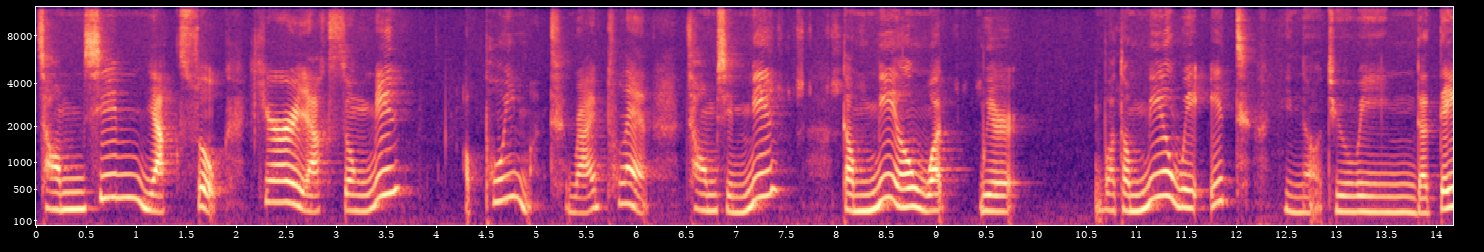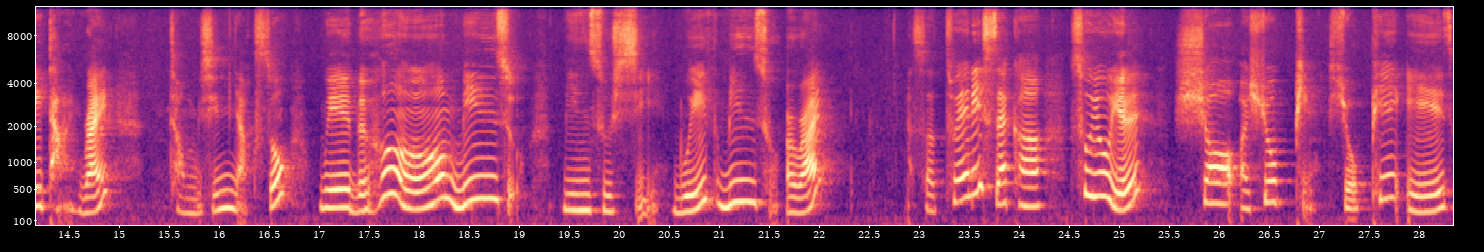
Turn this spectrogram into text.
점심 약속. Here 약속 mean appointment, right? Plan. 점심 mean the meal what we're what a meal we eat, you know, during the daytime, right? 점심 약속 with whom? 민수. 민수 씨. With 민수, alright? So 22nd 수요일 show, uh, shopping. Shopping is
